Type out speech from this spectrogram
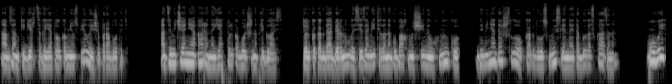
а в замке герцога я толком не успела еще поработать. От замечания Аарона я только больше напряглась. Только когда обернулась и заметила на губах мужчины ухмылку, до меня дошло, как двусмысленно это было сказано. Увы,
